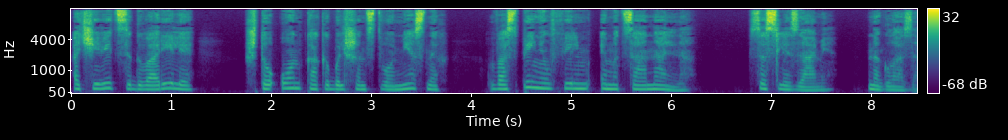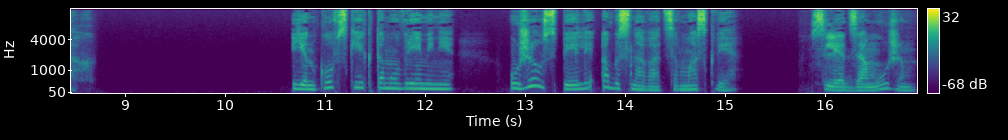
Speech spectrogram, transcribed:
Очевидцы говорили, что он, как и большинство местных, воспринял фильм эмоционально, со слезами на глазах. Янковские к тому времени уже успели обосноваться в Москве. Вслед за мужем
